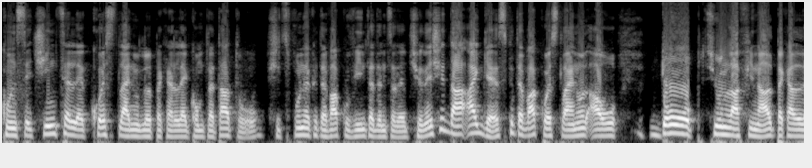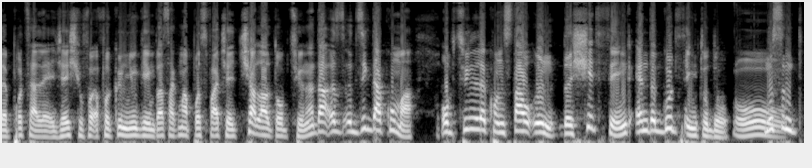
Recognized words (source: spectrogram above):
consecințele questline-urilor pe care le-ai completat tu și îți spune câteva cuvinte de înțelepciune și da, I guess, câteva questline-uri au două opțiuni la final pe care le poți alege și fă, făcând New Game Plus acum poți face cealaltă opțiune, dar îți, îți zic de acum, opțiunile constau în the shit thing and the good thing to do. Oh. Nu sunt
